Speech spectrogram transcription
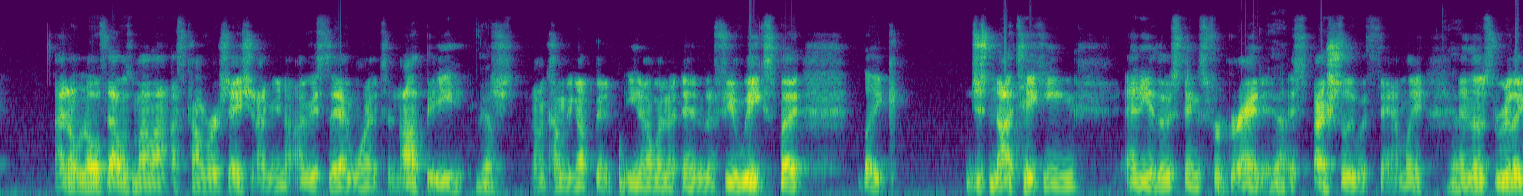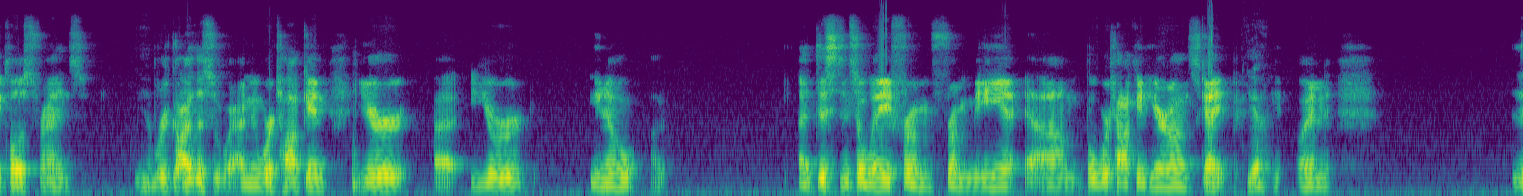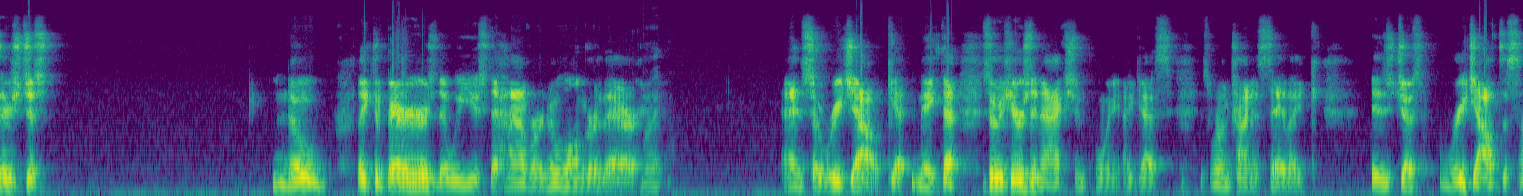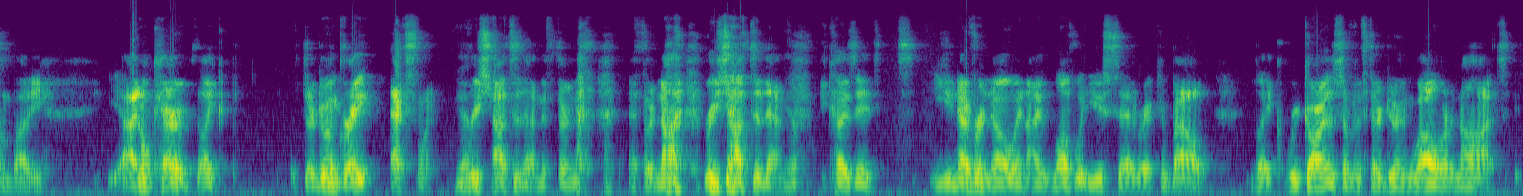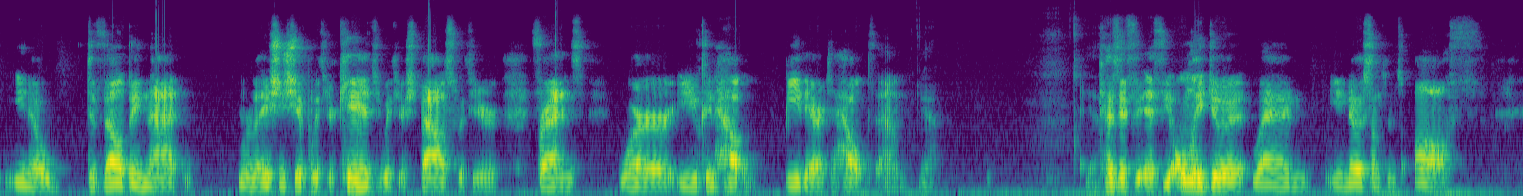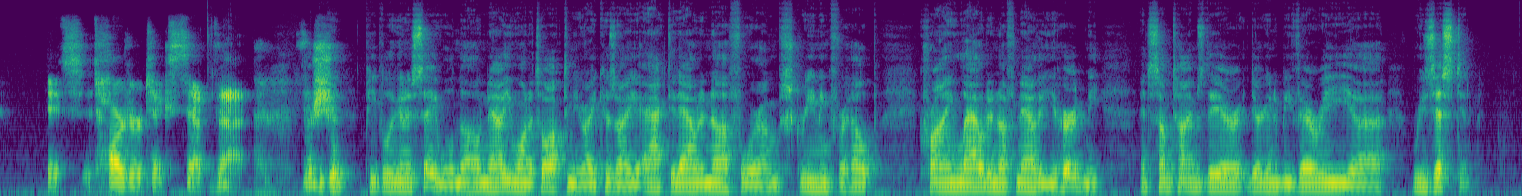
I don't know if that was my last conversation. I mean, obviously, I want it to not be. Yep. I'm coming up in you know in in a few weeks, but like just not taking any of those things for granted, Yeah. especially with family Yeah. and those really close friends, regardless of where. I mean, we're talking you're uh, you're you know a, distance away from from me, um, but we're talking here on Skype. Yeah. You know, and there's just no like the barriers that we used to have are no longer there Right. and so reach out get make that so here's an action point i guess is what i'm trying to say like is just reach out to somebody yeah, i don't care like they're doing great excellent Yeah. reach out to them if they're not if they're not reach out to them Yep. because it's you never know and i love what you said rick about like regardless of if they're doing well or not you know developing that relationship with your kids with your spouse with your friends where you can help be there to help them Yeah. Yeah. because if, if you only do it when you know something's off it's it's harder to accept that for Yeah, sure People are going to say, well, no, now you want to talk to me, right? Because I acted out enough or I'm screaming for help, crying loud enough now that you heard me. And sometimes they're, they're going to be very uh, resistant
